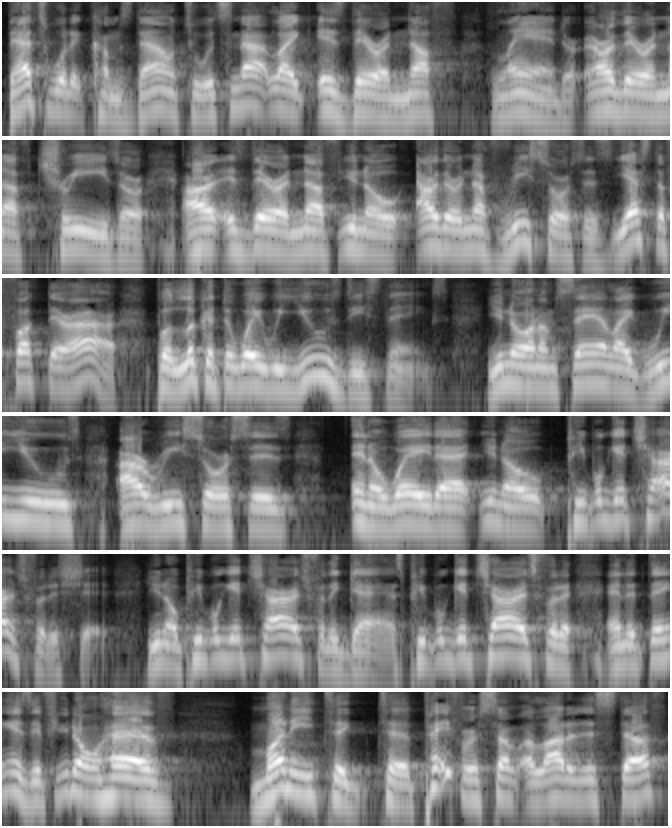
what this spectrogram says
that's what it comes down to. It's not like is there enough land or are there enough trees or are is there enough you know are there enough resources? Yes the fuck there are but look at the way we use these things. You know what i'm saying? Like we use our resources in a way that you know people get charged for the shit. You know people get charged for the gas. People get charged for the and the thing is if you don't have money to to pay for some a lot of this stuff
